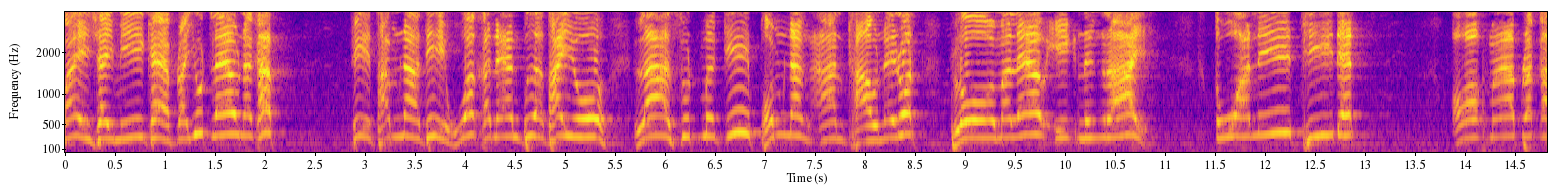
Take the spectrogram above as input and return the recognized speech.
ไม่ใช่มีแค่ประยุทธ์แล้วนะครับ ที่ทำหน้าที่หัวคะแนนเพื่อไทยอยู่ ล่าสุดเมื่อกี้ผมนั่งอ่านข่าวในรถโผล่มาแล้วอีกหนึ่งราย ตัวนี้ทีเด็ด ออกมาประก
